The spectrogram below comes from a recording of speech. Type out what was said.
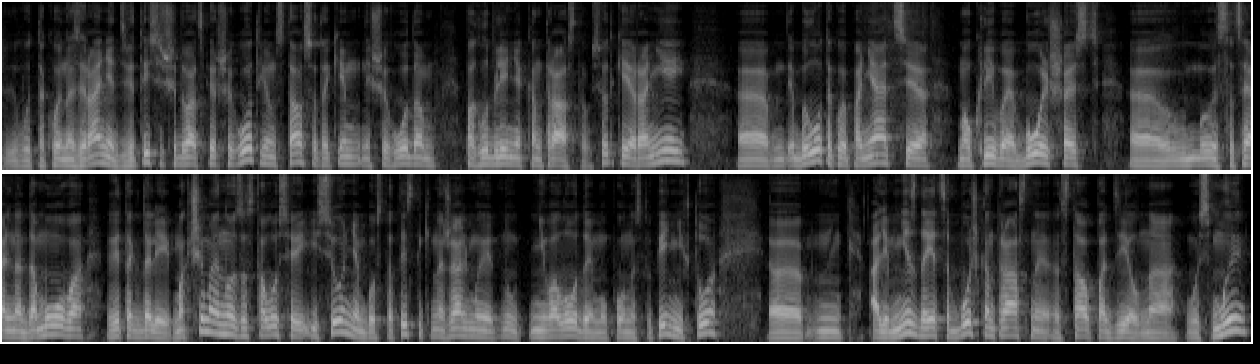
вот такое назіранне 2021 год ён стаўся таким яшчэ годам паглыблення кантрастаў все-таки раней э, было такое паняцце маўклівая большасць Э, сацыяльная дамова гэтак далей Магчыма яно засталося і сёння бо статыстыкі на жаль мы ну, не валодаем у поўнай ступень ніхто э, але мне здаецца больш кантрасны стаў падзел на вось мы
